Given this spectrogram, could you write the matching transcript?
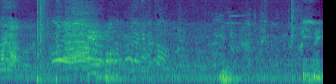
Air ball. Friend.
